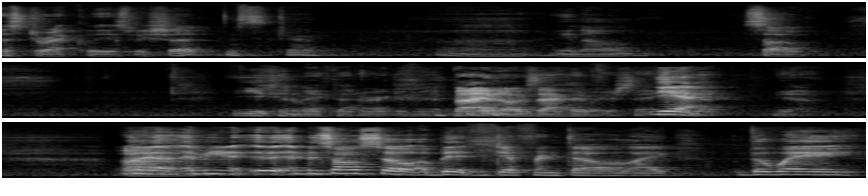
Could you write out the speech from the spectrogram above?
as directly as we should. It's true. Uh, you know, so you can make that argument. But I know exactly what you're saying. Yeah. yeah. Well, Uh, I mean, and it's also a bit different though. Like the way,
